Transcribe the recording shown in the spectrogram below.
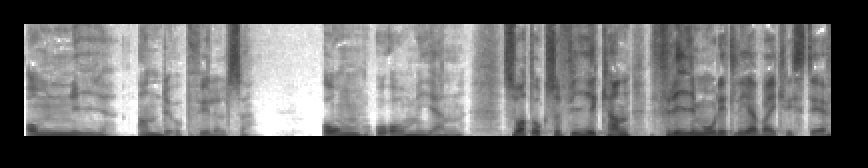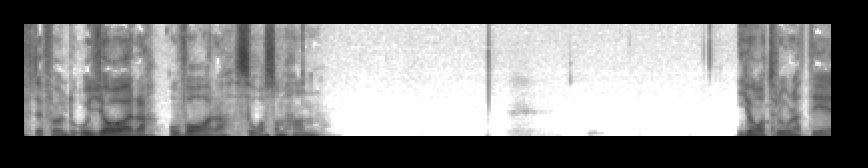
om ny andeuppfyllelse. Om och om igen. Så att också vi kan frimodigt leva i Kristi efterföljd och göra och vara så som han. Jag tror att det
